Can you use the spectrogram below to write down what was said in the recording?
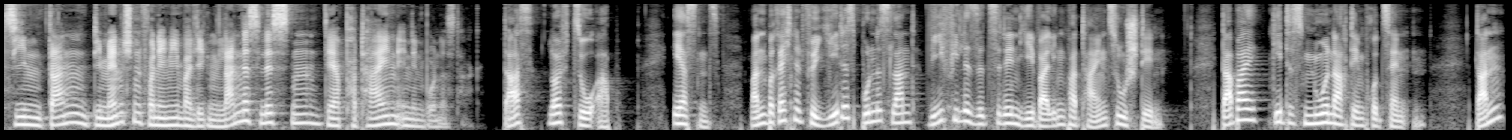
ziehen dann die Menschen von den jeweiligen Landeslisten der Parteien in den Bundestag. Das läuft so ab. Erstens, man berechnet für jedes Bundesland, wie viele Sitze den jeweiligen Parteien zustehen. Dabei geht es nur nach den Prozenten. Dann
